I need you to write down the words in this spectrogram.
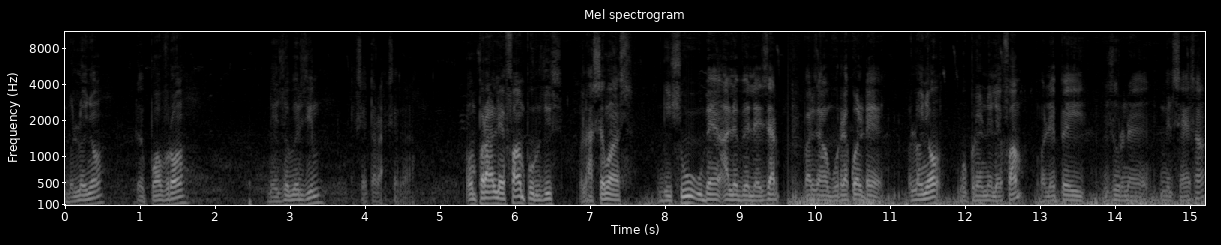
de l'oignon, des poivrons, des aubergines, etc., etc. On prend les femmes pour juste la semence du chou ou bien enlever les herbes. Par exemple, vous récoltez l'oignon, vous prenez les femmes, on les paye journée 1500.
